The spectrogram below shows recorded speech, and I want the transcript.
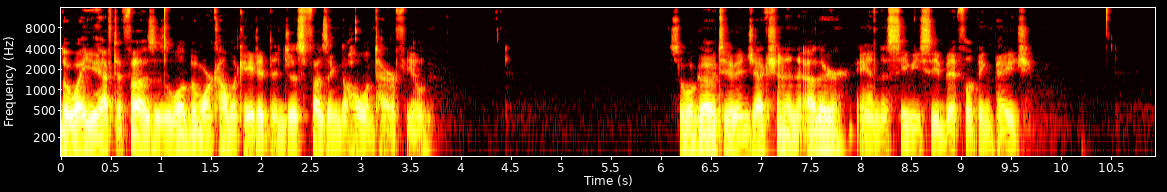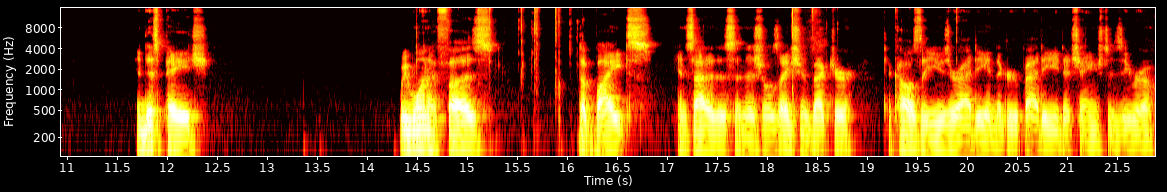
the way you have to fuzz is a little bit more complicated than just fuzzing the whole entire field. So we'll go to injection and other and the CVC bit flipping page. In this page, we want to fuzz the bytes inside of this initialization vector to cause the user ID and the group ID to change to zero.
